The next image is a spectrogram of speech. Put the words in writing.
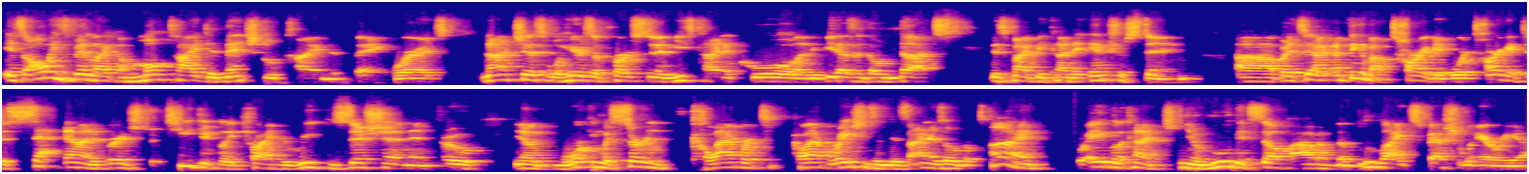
it's always been like a multi-dimensional kind of thing where it's not just well, here's a person and he's kind of cool, and if he doesn't go nuts this might be kind of interesting. Uh, but I'm thinking about Target, where Target just sat down and very strategically tried to reposition and through you know working with certain collaborative collaborations and designers over time, were able to kind of you know move itself out of the blue light special area,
